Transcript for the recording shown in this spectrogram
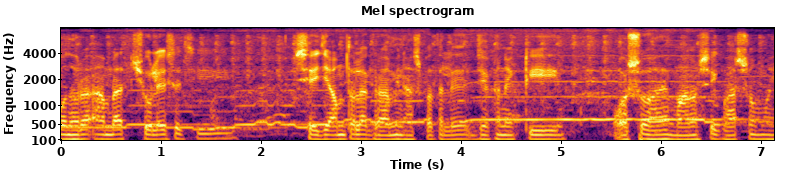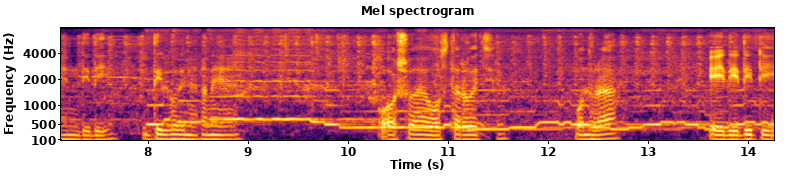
বন্ধুরা, আমরা চলে এসেছি সেই জামতলা গ্রামীণ হাসপাতালে, যেখানে একটি অসহায় মানসিক ভারসাম্যহীন দিদি দীর্ঘদিন এখানে অসহায় অবস্থা রয়েছে। বন্ধুরা, এই দিদিটি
